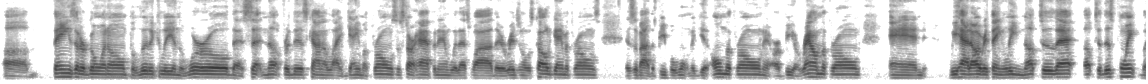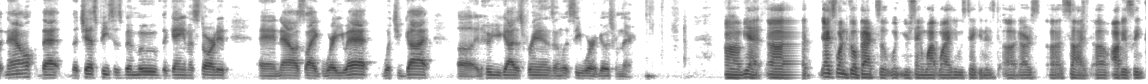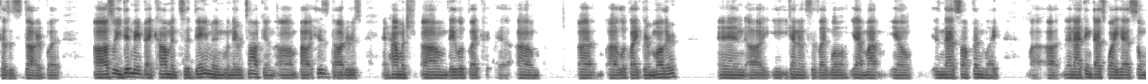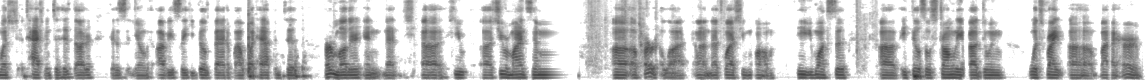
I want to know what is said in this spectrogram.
um, things that are going on politically in the world that's setting up for this kind of like Game of Thrones to start happening. Where that's why the original was called Game of Thrones. It's about the people wanting to get on the throne or be around the throne. And we had everything leading up to that, up to this point. But now that the chess piece has been moved, the game has started. And now it's like, where you at? What you got? Uh, and who you got as friends, and let's see where it goes from there. Um, yeah, uh, I just wanted to go back to what you're saying. Why why he was taking his uh, daughter's uh, side? Uh, obviously, because it's his daughter, but uh, also he did make that comment to Daemon when they were talking um, about his daughters and how much um, they look like um, uh, uh, look like their mother, and uh, he, he kind of says like, well, yeah, my you know, isn't that something like? Uh, and I think that's why he has so much attachment to his daughter because you know obviously he feels bad about what happened to her mother and that uh, he uh, she reminds him uh, of her a lot. and that's why she um, he wants to uh, he feels so strongly about doing what's right uh, by her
